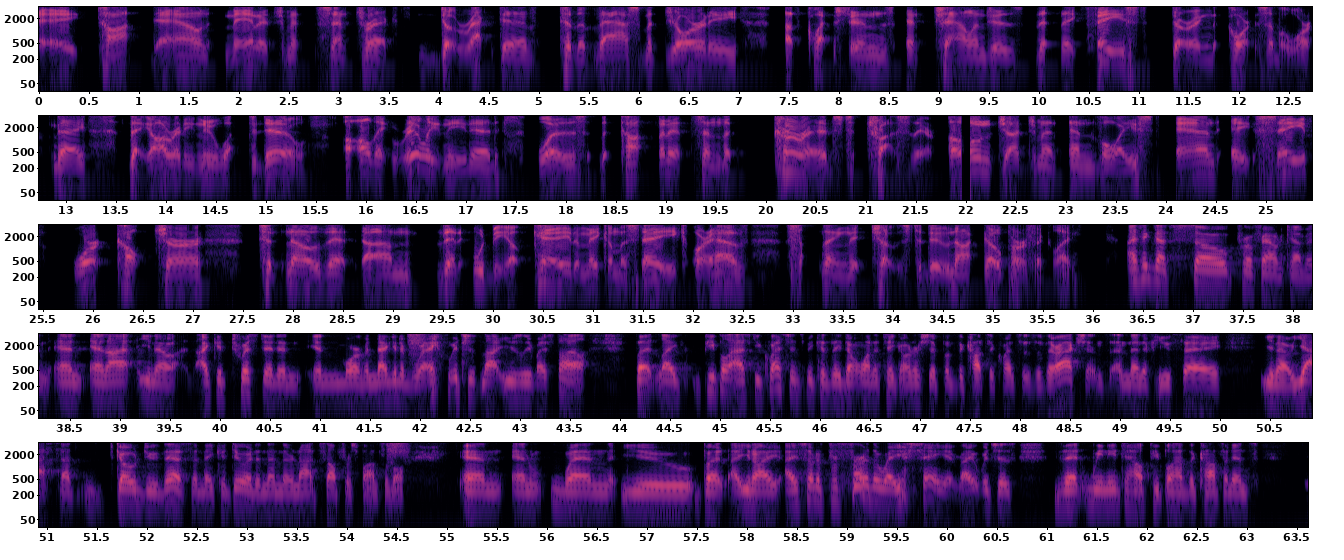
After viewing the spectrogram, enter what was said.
a top down management centric directive to the vast majority of questions and challenges that they faced during the course of a workday. They already knew what to do. All they really needed was the confidence and the courage to trust their own judgment and voice and a safe work culture to know that um, that it would be okay to make a mistake or have something that chose to do not go perfectly. I think that's so profound, Kevin. And and I, you know, I could twist it in in more of a negative way, which is not usually my style. But like people ask you questions because they don't want to take ownership of the consequences of their actions. And then if you say, you know, yes, that go do this, and they could do it, and then they're not self-responsible. And and when you, but uh, you know, I, I sort of prefer the way you're saying it, right? Which is that we need to help people have the confidence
